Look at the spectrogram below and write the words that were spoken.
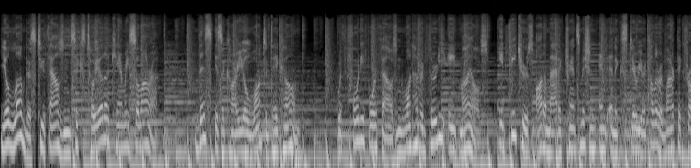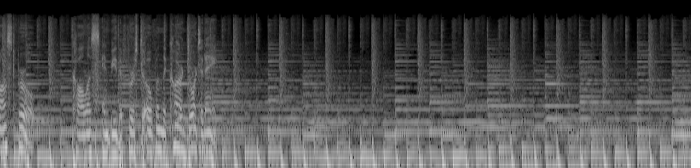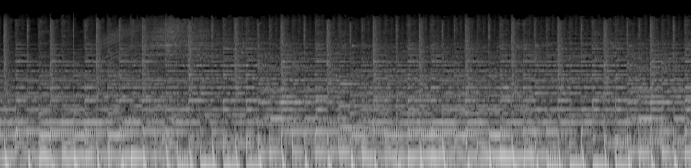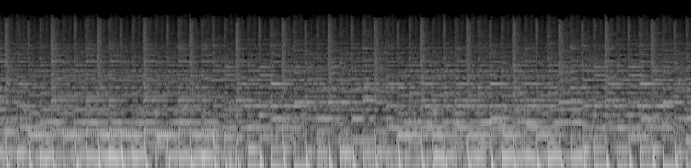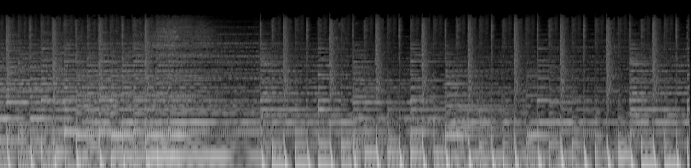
You'll love this 2006 Toyota Camry Solara. This is a car you'll want to take home. With 44,138 miles, it features automatic transmission and an exterior color of Arctic Frost Pearl. Call us and be the first to open the car door today.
